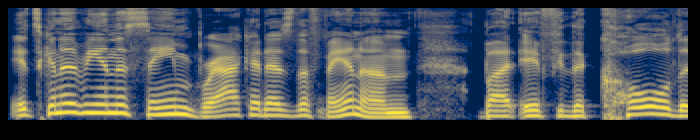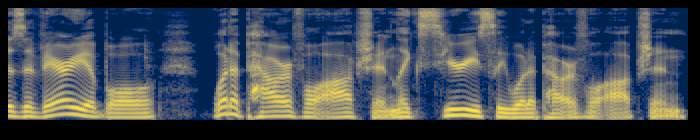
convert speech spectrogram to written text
it's going to be in the same bracket as the phantom but if the cold is a variable what a powerful option like seriously what a powerful option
